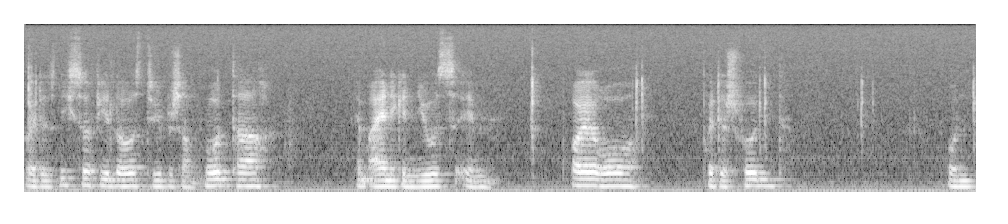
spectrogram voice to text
Heute ist nicht so viel los, typisch am Montag. Wir haben einige News im Euro, British Pfund und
